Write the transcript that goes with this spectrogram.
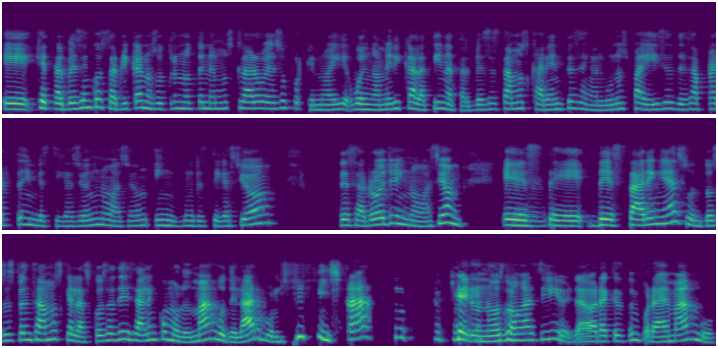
eh, que tal vez en Costa Rica nosotros no tenemos claro eso porque no hay, o en América Latina, tal vez estamos carentes en algunos países de esa parte de investigación, innovación, in- investigación, desarrollo e innovación, Este, de estar en eso. Entonces pensamos que las cosas salen como los mangos del árbol y ya, pero no son así, ¿verdad? Ahora que es temporada de mango,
